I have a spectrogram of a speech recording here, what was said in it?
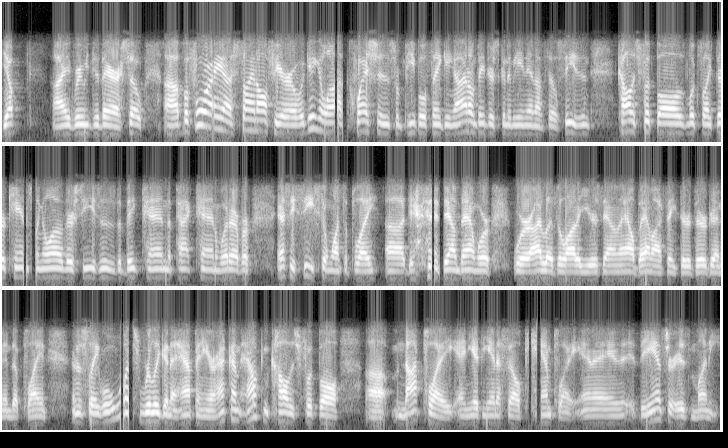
Yep, I agree with you there. So uh, before I uh, sign off here, we're getting a lot of questions from people thinking, I don't think there's going to be an NFL season. College football looks like they're canceling a lot of their seasons. The Big Ten, the Pac-10, whatever. SEC still wants to play uh, down down where where I lived a lot of years down in Alabama. I think they're they're going to end up playing. And it's like, well, what's really going to happen here? How can how can college football uh, not play and yet the NFL can play? And, and the answer is money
